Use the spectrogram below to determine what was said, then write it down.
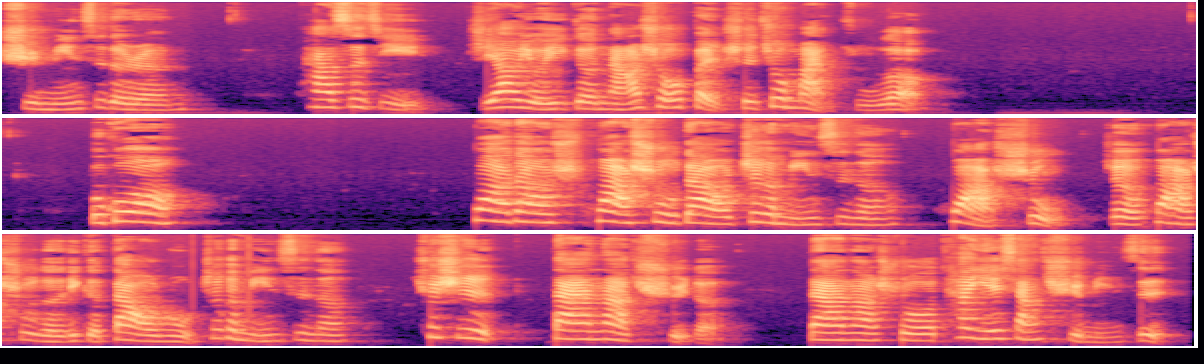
取名字的人。他自己只要有一个拿手本事就满足了。不过话到话术到这个名字呢？”话术，这个话术的一个道路，这个名字呢，却是戴安娜取的。戴安娜说，她也想取名字，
